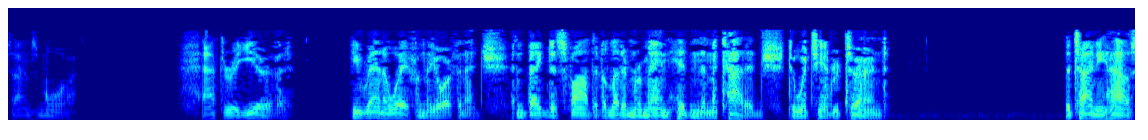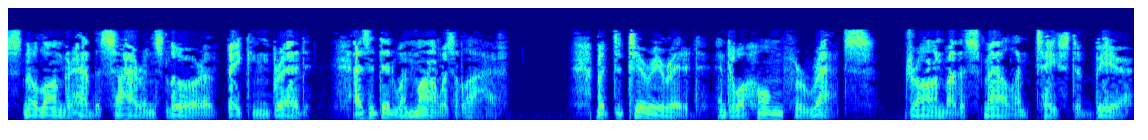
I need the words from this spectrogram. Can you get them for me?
sometimes more. After a year of it, he ran away from the orphanage and begged his father to let him remain hidden in the cottage to which he had returned. The tiny house no longer had the siren's lure of baking bread, as it did when Ma was alive, but deteriorated into a home for rats, drawn by the smell and taste of beer.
